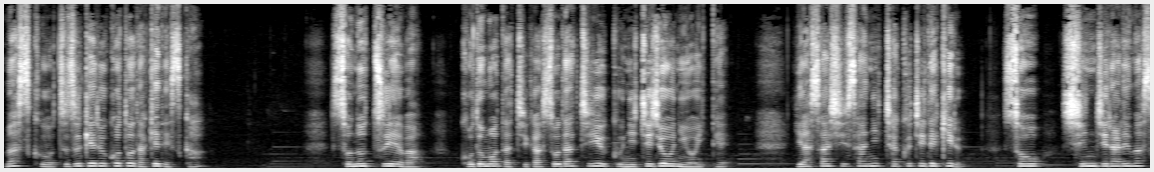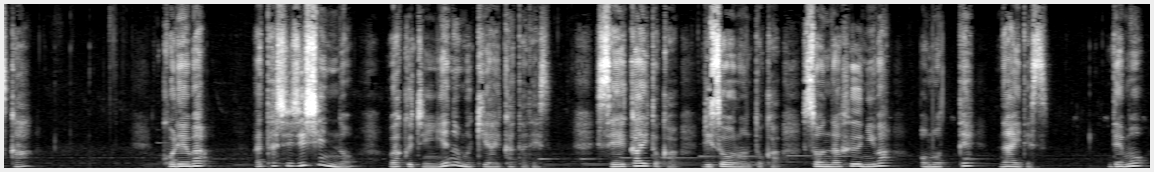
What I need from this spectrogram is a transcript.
マスクを続けることだけですか？その杖は子供たちが育ちゆく日常において優しさに着地できるそう信じられますか？これは私自身のワクチンへの向き合い方です。正解とか理想論とかそんな風には思ってないです。でも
